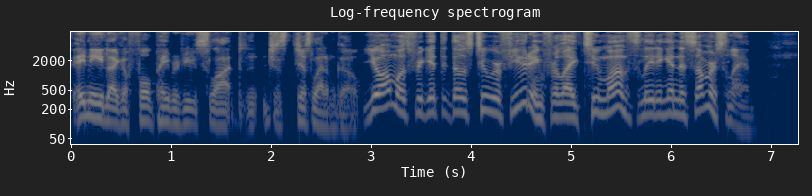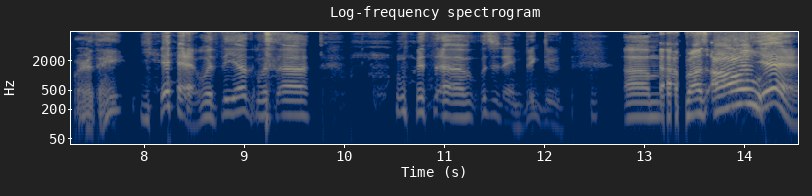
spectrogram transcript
they need like a full pay per view slot. Just just let them go. You almost forget that those two were feuding for like two months leading into SummerSlam. Where are they? Yeah, with the other with uh with uh what's his name, big dude. Um, Uh, Bros. Oh, yeah,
